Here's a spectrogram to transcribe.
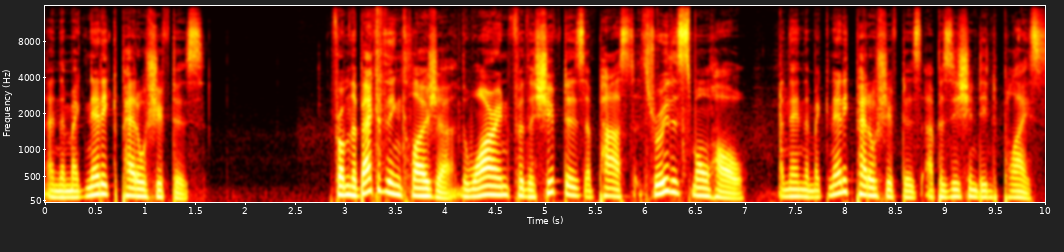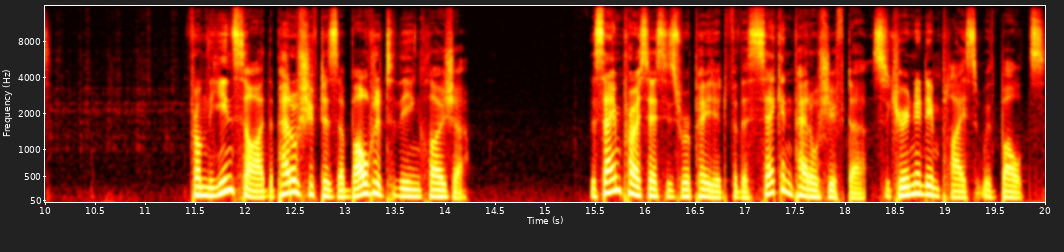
and the magnetic paddle shifters. From the back of the enclosure, the wiring for the shifters are passed through the small hole, and then the magnetic paddle shifters are positioned into place. From the inside, the paddle shifters are bolted to the enclosure. The same process is repeated for the second paddle shifter, securing it in place with bolts.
